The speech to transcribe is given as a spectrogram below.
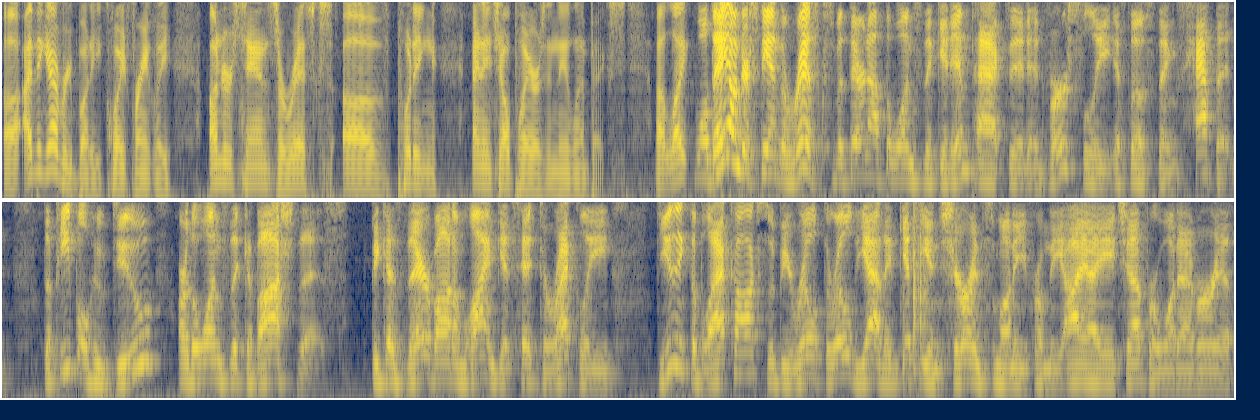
Uh, I think everybody, quite frankly, understands the risks of putting NHL players in the Olympics. Uh, like, well, they understand the risks, but they're not the ones that get impacted adversely if those things happen. The people who do are the ones that kibosh this because their bottom line gets hit directly. Do you think the Blackhawks would be real thrilled? Yeah, they'd get the insurance money from the IIHF or whatever if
